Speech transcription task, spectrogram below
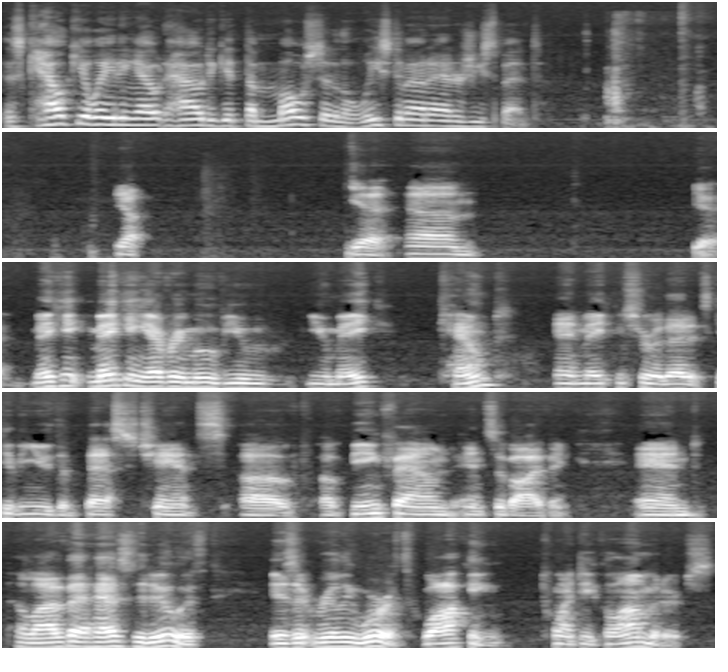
is calculating out how to get the most out of the least amount of energy spent. Yeah. Yeah. Um, yeah. Making making every move you you make count and making sure that it's giving you the best chance of, of being found and surviving. And a lot of that has to do with is it really worth walking 20 kilometers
